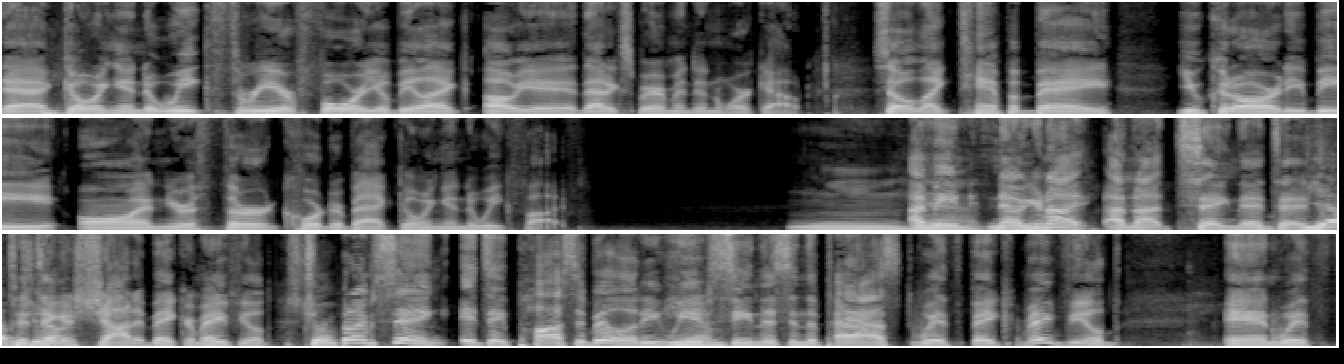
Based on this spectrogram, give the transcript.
That going into week three or four, you'll be like, "Oh yeah, yeah, that experiment didn't work out." So, like Tampa Bay, you could already be on your third quarterback going into week five. Mm-hmm. I mean, no, you're not. I'm not saying that to, Yeah, to take not- a shot at Baker Mayfield. It's true. but I'm saying it's a possibility. We have seen this in the past with Baker Mayfield, and with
